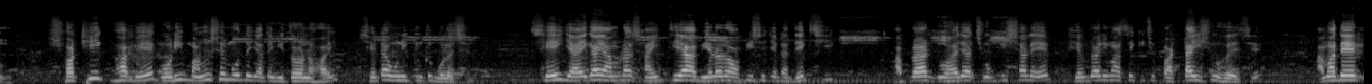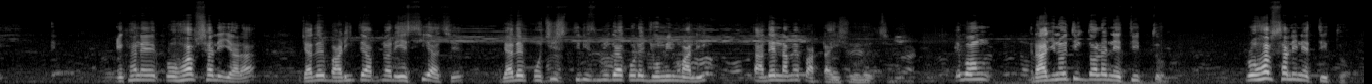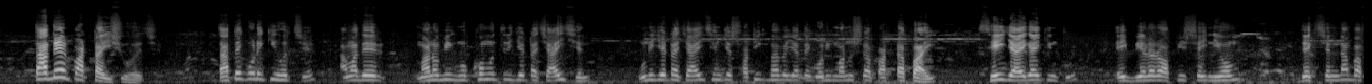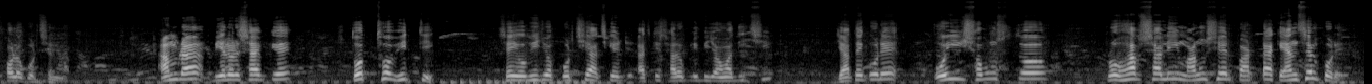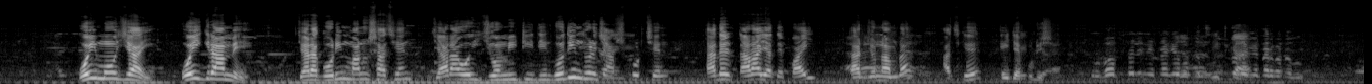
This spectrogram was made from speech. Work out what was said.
সঠিকভাবে গরিব মানুষের মধ্যে যাতে বিতরণ হয়, সেটা উনি কিন্তু বলেছেন। সেই জায়গায় আমরা সাঁইথিয়া বিএলআর অফিসে যেটা দেখছি, আপনার দু হাজার চব্বিশ সালের ফেব্রুয়ারি মাসে কিছু পাট্টা ইস্যু হয়েছে। আমাদের এখানে প্রভাবশালী যারা যাদের বাড়িতে আপনার এসি আছে, যাদের পঁচিশ তিরিশ বিঘা করে জমির মালিক, তাদের নামে পাট্টা ইস্যু হয়েছে। এবং রাজনৈতিক দলের নেতৃত্ব, প্রভাবশালী নেতৃত্ব, তাদের পাট্টা ইস্যু হয়েছে। তাতে করে কি হচ্ছে, আমাদের মানবিক মুখ্যমন্ত্রী যেটা চাইছেন, উনি যেটা চাইছেন যে সঠিকভাবে যাতে গরিব মানুষরা পাট্টা পায়, সেই জায়গায় কিন্তু এই বিএলআর অফিস সেই নিয়ম দেখছেন না বা ফলো করছেন না। আমরা বিএলআর সাহেবকে তথ্য ভিত্তিক সেই অভিযোগ করছি আজকে আজকে স্মারকলিপি জমা দিচ্ছি। যাতে করে ওই সমস্ত প্রভাবশালী মানুষের পাট্টা ক্যান্সেল করে ওই মৌজায় ওই গ্রামে যারা গরিব মানুষ আছেন যারা ওই জমিটি দীর্ঘদিন ধরে চাষ করছেন তাদের তারা যাতে পাই তার জন্য আমরা আজকে এই ডেপুটেশন।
